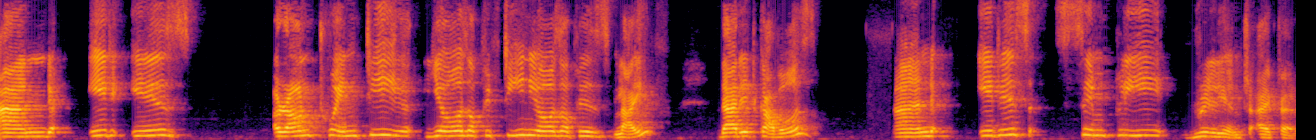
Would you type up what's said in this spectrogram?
and it is around 20 years or 15 years of his life that it covers, and it is simply brilliant. I felt.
